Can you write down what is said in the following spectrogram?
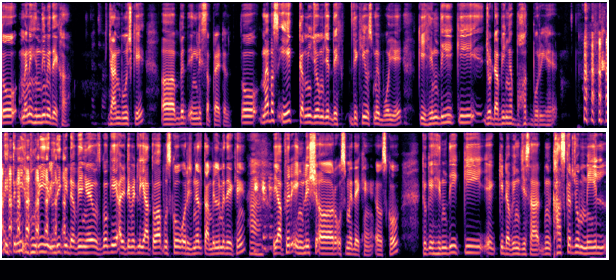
तो मैंने हिंदी में देखा अच्छा। जानबूझ के विद इंग्लिश सब तो मैं बस एक कमी जो मुझे दिख दिखी उसमें वो ये कि हिंदी की जो डबिंग है बहुत बुरी है। इतनी बुरी हिंदी की डबिंग है उसको कि अल्टीमेटली या तो आप उसको ओरिजिनल तमिल में देखें हाँ। या फिर इंग्लिश और उसमें देखें उसको क्योंकि हिंदी की की डबिंग जिस खासकर जो मेल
